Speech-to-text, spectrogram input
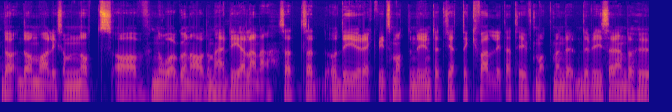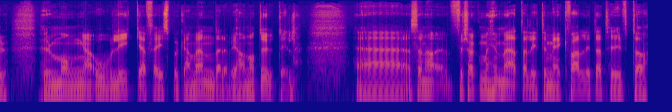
De, de, har liksom nåtts av någon av de här delarna. Så att, så att, och Det är ju räckviddsmåtten. Det är ju inte ett jättekvalitativt mått, men det, det visar ändå hur, hur många olika Facebook-användare vi har nått ut till. Eh, sen har, försöker man ju mäta lite mer kvalitativt. Då.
